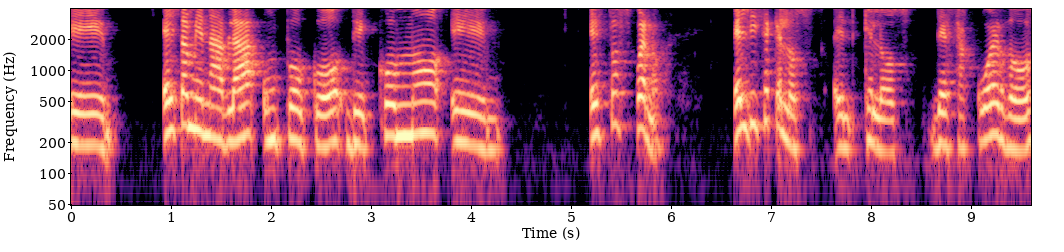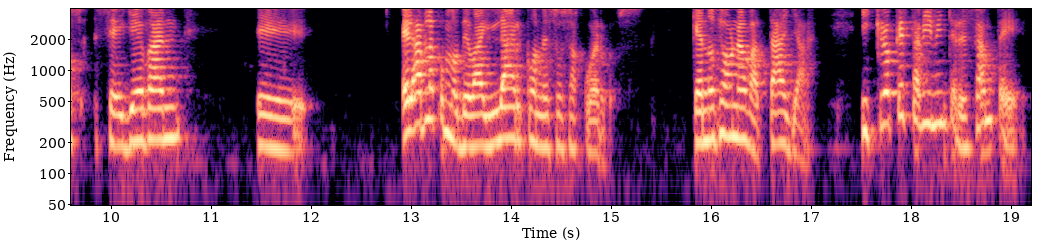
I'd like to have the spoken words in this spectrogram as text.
Eh, él también habla un poco de cómo eh, estos, bueno, él dice que los, que los desacuerdos se llevan, eh, él habla como de bailar con esos acuerdos, que no sea una batalla. Y creo que está bien interesante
